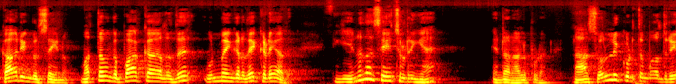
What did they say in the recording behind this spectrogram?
காரியங்கள் செய்யணும். மற்றவங்க பார்க்காதது உண்மைங்கிறதே கிடையாது. நீங்கள் என்னதான் செய்ய சொல்கிறீங்க என்றான் அலுப்புடன். நான் சொல்லி கொடுத்த மாதிரி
